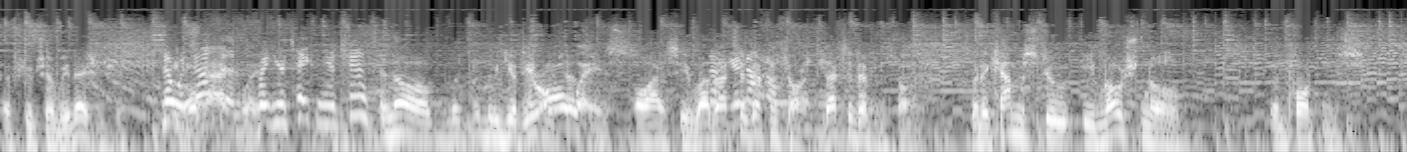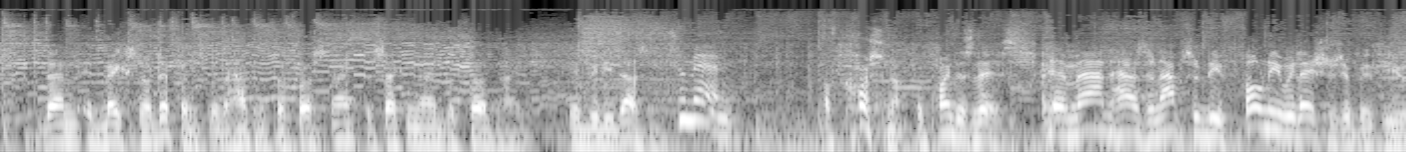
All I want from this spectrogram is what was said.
a future relationship. No, it Exactly. doesn't. But you're taking your chances. No, but, but you're, taking always. chances. Oh, I see. Well, No, that's a different story. That's a different story. When it comes to emotional importance, then it makes no difference whether it happens the first night, the second night, the third night. It really doesn't. Two men. Of course not. The point is this. A man has an absolutely phony relationship with you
